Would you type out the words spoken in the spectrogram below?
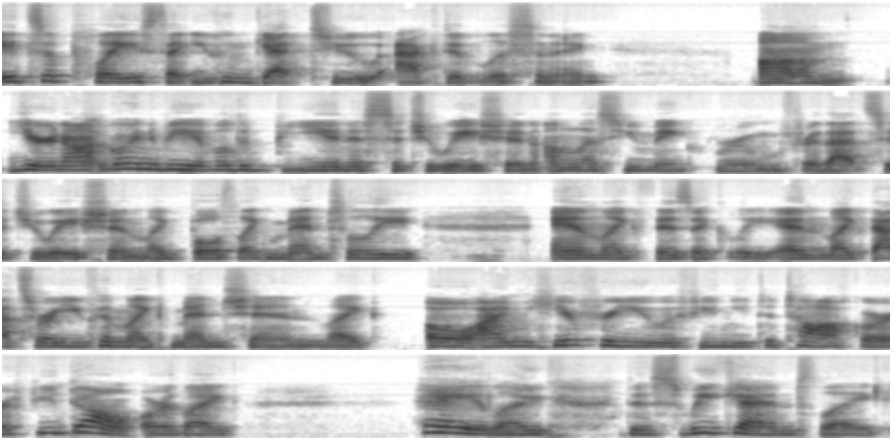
it's a place that you can get to active listening. Um, you're not going to be able to be in a situation unless you make room for that situation, like both like mentally and like physically. And like that's where you can like mention like, oh, I'm here for you if you need to talk or if you don't, or like hey, like this weekend, like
